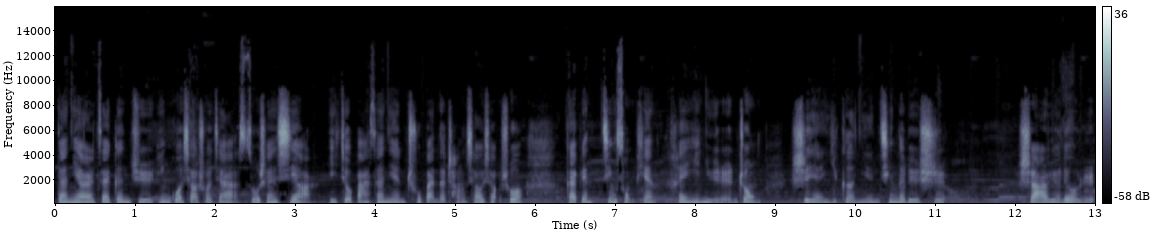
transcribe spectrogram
丹尼尔在根据英国小说家苏珊·希尔1983年出版的畅销小说改编惊悚片《黑衣女人》中饰演一个年轻的律师。十二月六日，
